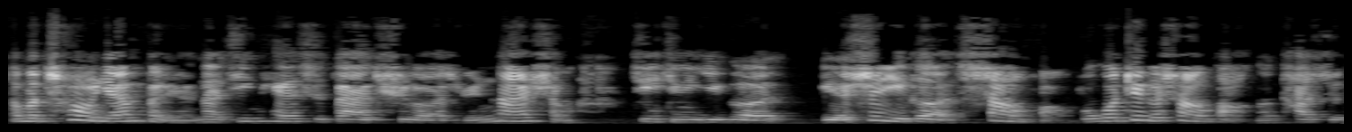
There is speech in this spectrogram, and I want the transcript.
那么，崔永元本人呢？今天是在去了云南省进行一个，也是一个上访。不过，这个上访呢，他是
